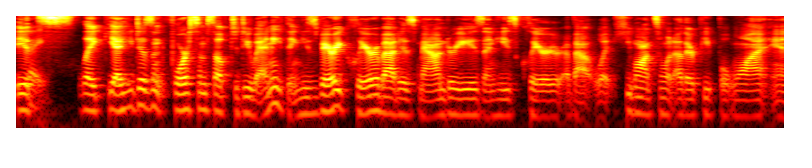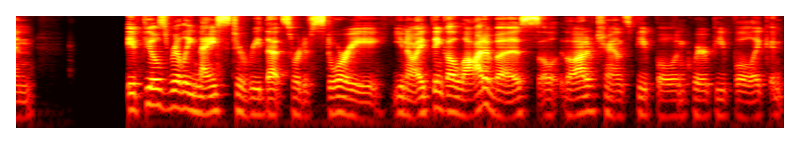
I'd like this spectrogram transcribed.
it's like yeah he doesn't force himself to do anything he's very clear about his boundaries and he's clear about what he wants and what other people want and it feels really nice to read that sort of story you know i think a lot of us a lot of trans people and queer people like and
